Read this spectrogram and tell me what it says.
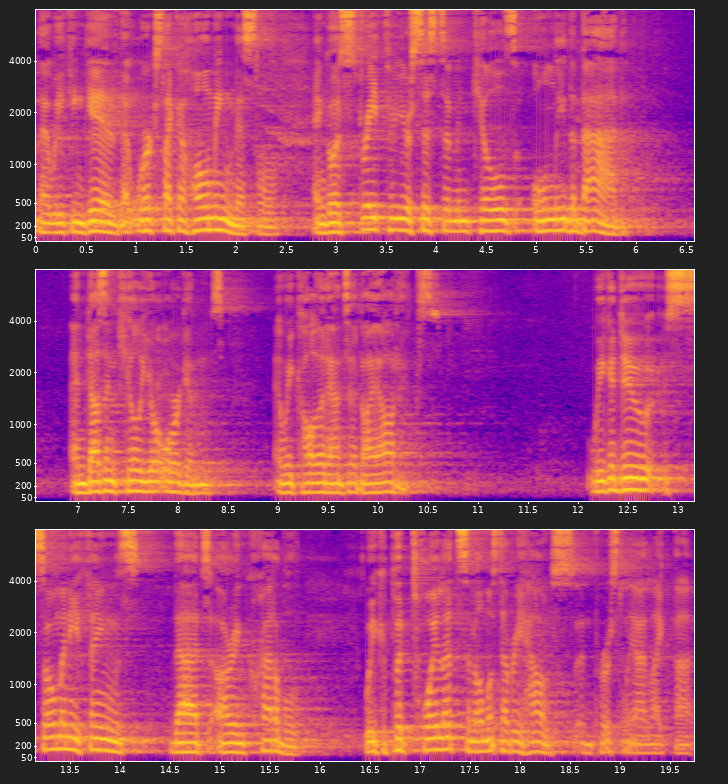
that we can give that works like a homing missile and goes straight through your system and kills only the bad and doesn't kill your organs. And we call it antibiotics. We could do so many things that are incredible. We could put toilets in almost every house, and personally, I like that.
